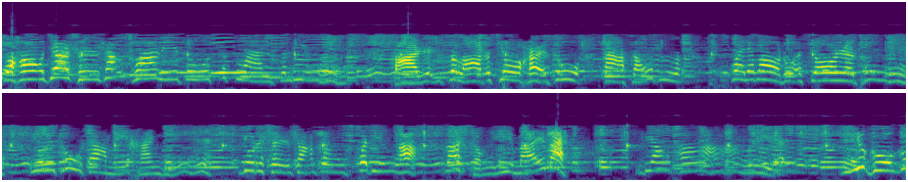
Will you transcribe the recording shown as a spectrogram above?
富豪家身上穿的都是缎子绫。大人子拉着小孩走，大嫂子怀里抱着小儿童，有的头上没汗巾，有的身上正不定啊。那生意买卖两旁列，一个个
